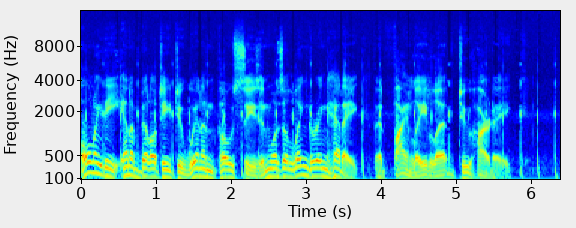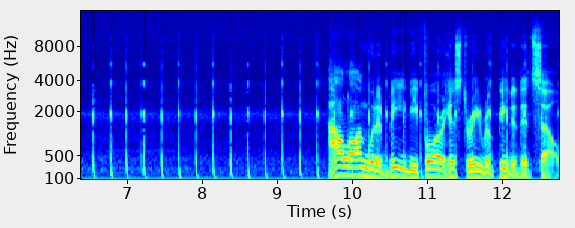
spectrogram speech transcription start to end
Only the inability to win in postseason was a lingering headache that finally led to heartache. How long would it be before history repeated itself?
